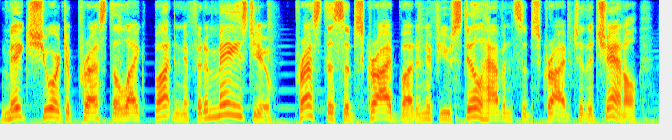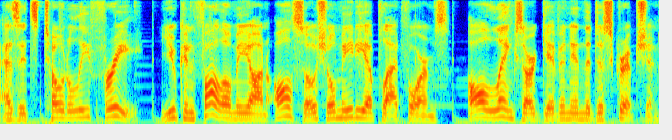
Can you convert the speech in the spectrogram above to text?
Make sure to press the like button if it amazed you. Press the subscribe button if you still haven't subscribed to the channel, as it's totally free. You can follow me on all social media platforms. All links are given in the description.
